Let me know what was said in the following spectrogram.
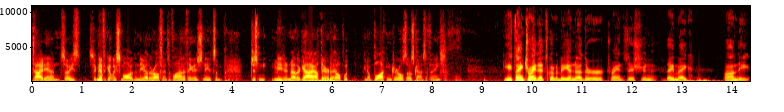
tight end, so he's significantly smaller than the other offensive line. I think they just needed some, just needed another guy out there to help with you know blocking drills, those kinds of things. You think, Trey, that's going to be another transition they make on the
